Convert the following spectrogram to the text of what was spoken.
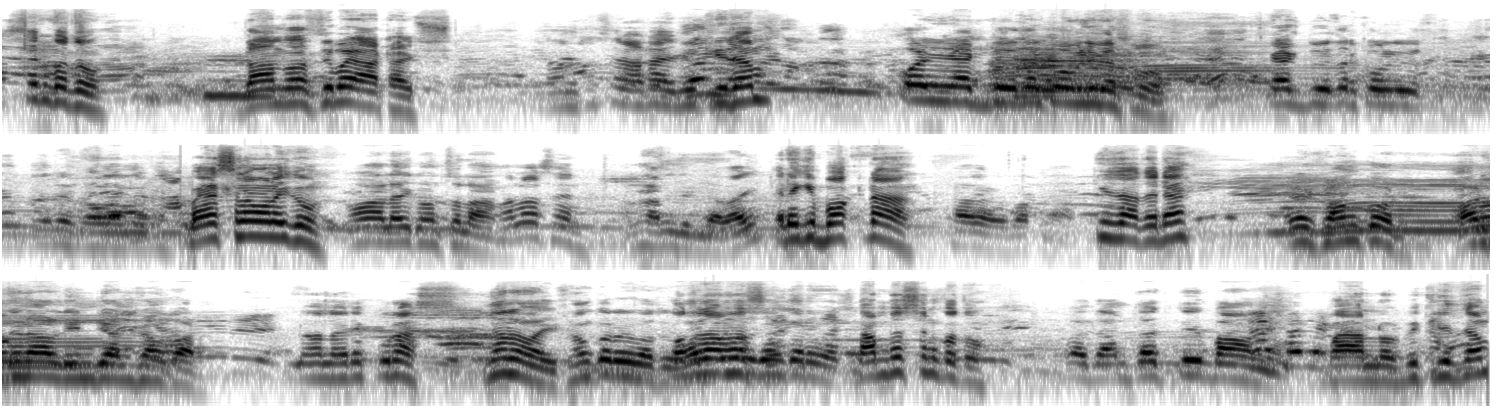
আসছেন কত? দাম আছে ভাই আঠাশ। দাম আঠাশ। বিক্রি দাম? ওই এক দুই হাজার কমলি বেসবো এক দুই হাজার কমলি বেসবো ভাই আসসালামু আলাইকুম। ওয়ালাইকুম আসসালাম ভালো আছেন? আলহামদুলিল্লাহ ভাই। এটা কি বকনা? কি জাত এটা? এটা শঙ্কর অরিজিনাল ইন্ডিয়ান শঙ্কর। না না এটা কুরাস। না না ভাই শঙ্করের কত দাম শঙ্করের কত? দাম থাকতে বাউন্ন। বাহান্ন বিক্রির দাম?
